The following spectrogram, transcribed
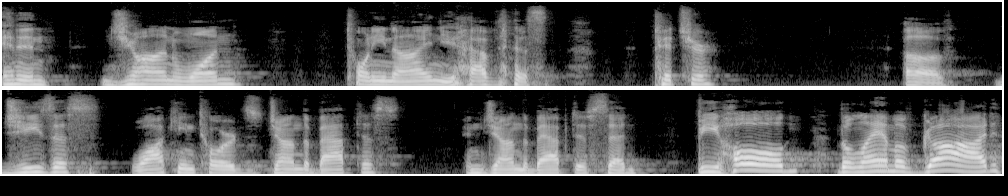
And in John 1 29, you have this picture of Jesus walking towards John the Baptist. And John the Baptist said, Behold the Lamb of God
